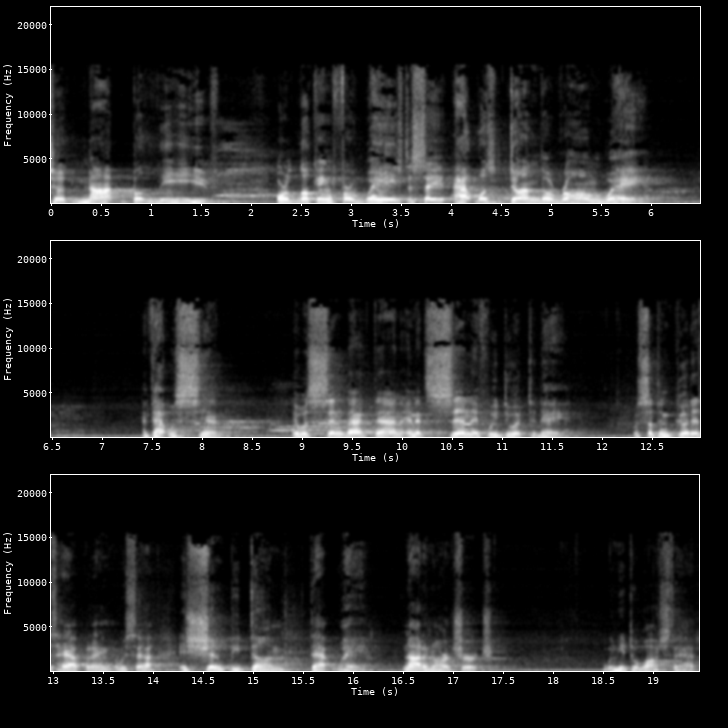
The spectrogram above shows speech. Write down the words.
to not believe or looking for ways to say that was done the wrong way. And that was sin. It was sin back then, and it's sin if we do it today. When something good is happening, and we say, ah, it shouldn't be done that way, not in our church. We need to watch that.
